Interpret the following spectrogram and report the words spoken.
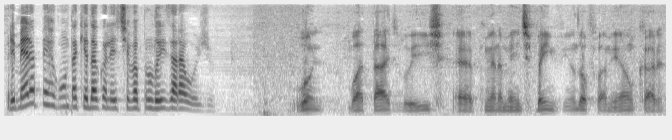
primeira pergunta aqui da coletiva para o Luiz Araújo. Bom, boa tarde, Luiz. É, primeiramente, bem-vindo ao Flamengo, cara.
